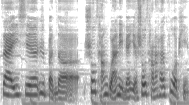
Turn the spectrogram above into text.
在一些日本的收藏馆里面也收藏了他的作品。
